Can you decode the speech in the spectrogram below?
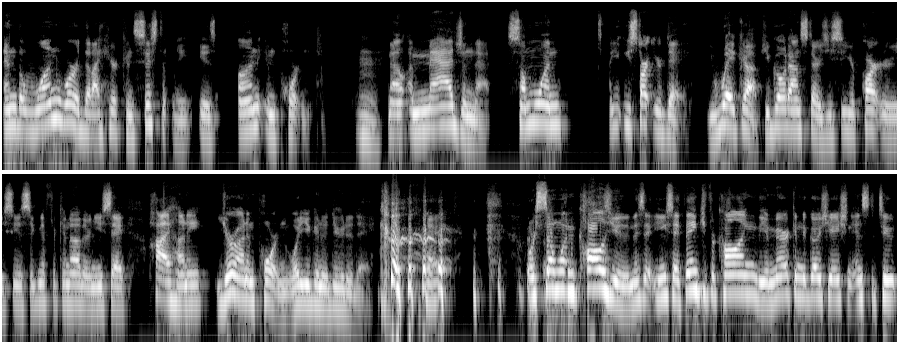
And the one word that I hear consistently is unimportant. Mm. Now, imagine that someone, you start your day, you wake up, you go downstairs, you see your partner, you see a significant other, and you say, Hi, honey, you're unimportant. What are you going to do today? or someone calls you and, say, you say, Thank you for calling the American Negotiation Institute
